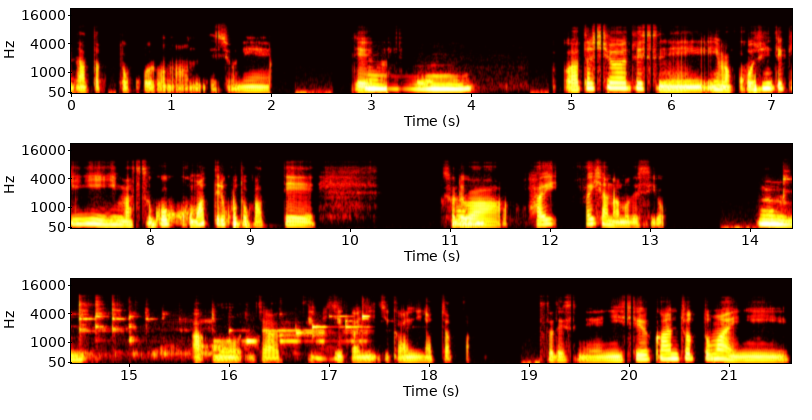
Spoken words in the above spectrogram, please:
なったところなんですよね。で、うん。私はですね、今個人的に今すごく困ってることがあって、それは歯医歯医者なのですよ。うん。あ、もうじゃあ時間に時間になっちゃった。えっとですね、2週間ちょっと前に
